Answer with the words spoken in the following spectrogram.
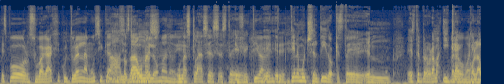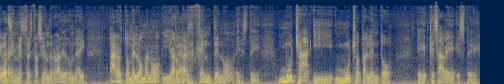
es por su bagaje cultural en la música. No, nos da unas, melómano y- unas clases. Este, Efectivamente. eh, eh, tiene mucho sentido que esté en este programa y Bravo, que Marín, colabore en esta estación de radio donde hay harto melómano y harta Claro. gente, ¿no? Este, mucha y mucho talento. eh, que sabe este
